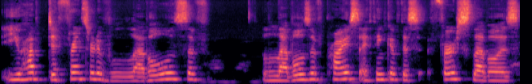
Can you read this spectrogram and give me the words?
you have different sort of levels of levels of price. I think of this first level as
